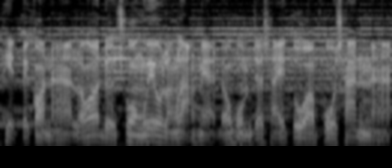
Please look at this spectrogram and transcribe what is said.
เพชรไปก่อนนะฮะ แล้วก็เดี๋ยวช่วงเวลหลังๆเนี่ยเดี๋ยวผมจะใช้ตัวโพชั่นนะฮะ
